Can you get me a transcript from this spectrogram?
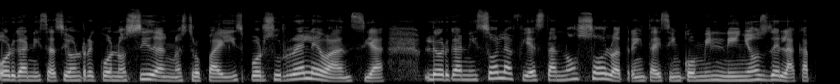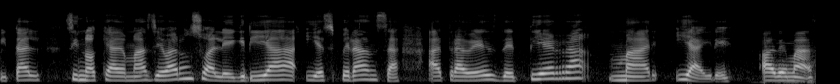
organización reconocida en nuestro país por su relevancia, le organizó la fiesta no solo a 35 mil niños de la capital, sino que además llevaron su alegría y esperanza a través de tierra, mar y aire. Además,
